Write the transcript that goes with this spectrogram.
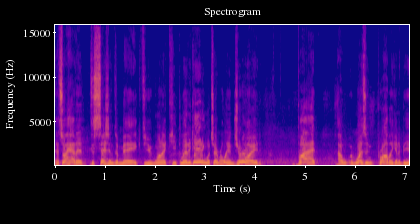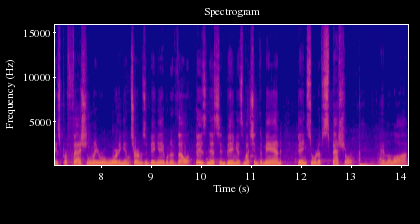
And so I had a decision to make. Do you want to keep litigating, which I really enjoyed, but I, it wasn't probably going to be as professionally rewarding in terms of being able to develop business and being as much in demand, being sort of special in the law.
